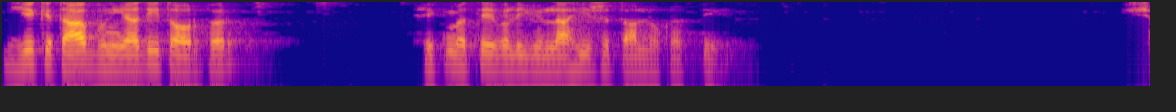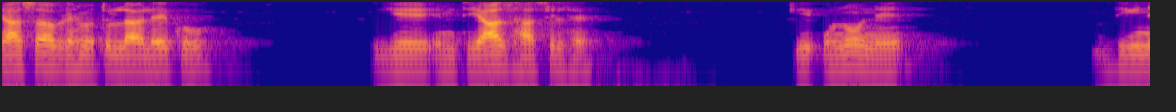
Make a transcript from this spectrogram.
یہ کتاب بنیادی طور پر حکمت ولی اللہ سے تعلق رکھتی ہے۔ شاہ صاحب رحمۃ اللہ علیہ کو یہ امتیاز حاصل ہے کہ انہوں نے دین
